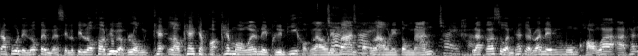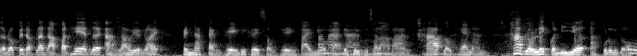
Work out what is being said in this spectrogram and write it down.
ถ้าพูดถึงก็เป็นเหมือนศิลปินโลเคอลที่แบบลงแค่เราแค่เฉพาะแค่มองไว้ในพื้นที่ของเราในใช่บ้านใช่ของเราในตรงนั้น ใช่ค่ะ แล้วก็ส่วนถ้าเกิดว่าในมุมของว่าอะถ้าเกิดว่าเป็นระดับประเทศเลยอะเราอย่างน้อย เป็นนักแต่งเพลงที่เคยส่งเพลงไปมีโอกาสได้คุยกับคุณสลาบ้างค่ะภาพเราแค่นั้น ใช่ ภาพเราเล็กกว่านี้เยอะอะพูดตรงโอ้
